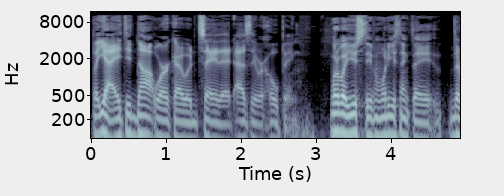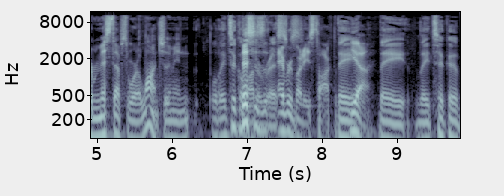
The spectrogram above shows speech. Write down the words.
but yeah, it did not work. I would say that as they were hoping. What about you, Stephen? What do you think they their missteps were at launch? I mean, Well, they took a this lot is of risks. everybody's talked. About. They Yeah. they they took a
